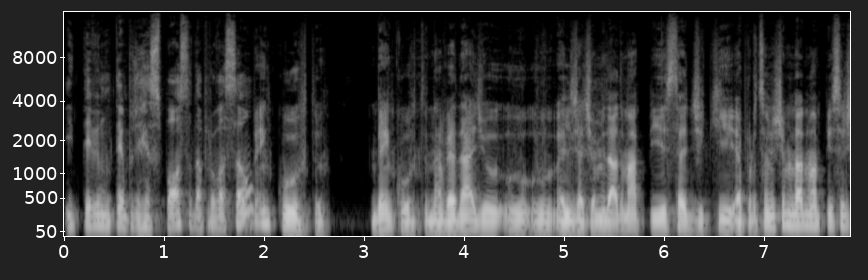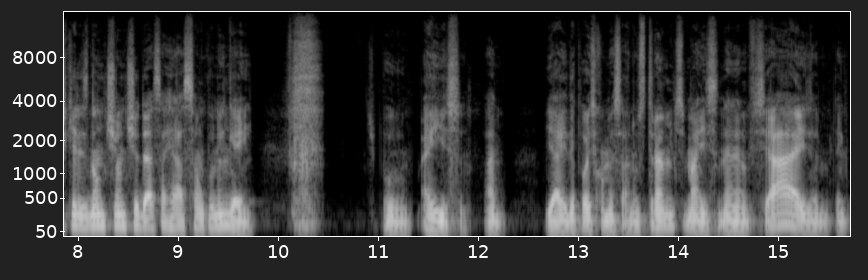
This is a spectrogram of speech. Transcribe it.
E teve um tempo de resposta da aprovação? Bem curto. Bem curto. Na verdade, o, o- o- eles já tinham me dado uma pista de que. A produção já tinha me dado uma pista de que eles não tinham tido essa reação com ninguém. Tipo, é isso, sabe? E aí depois começaram os trâmites mais né, oficiais, tem que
